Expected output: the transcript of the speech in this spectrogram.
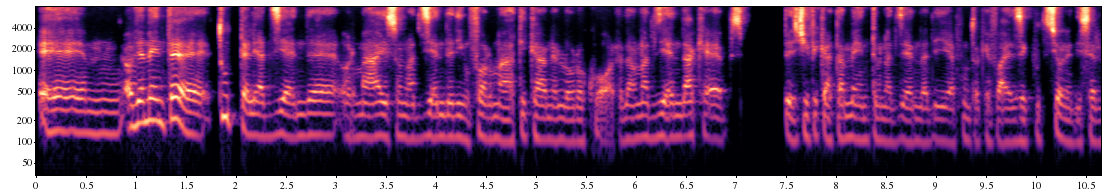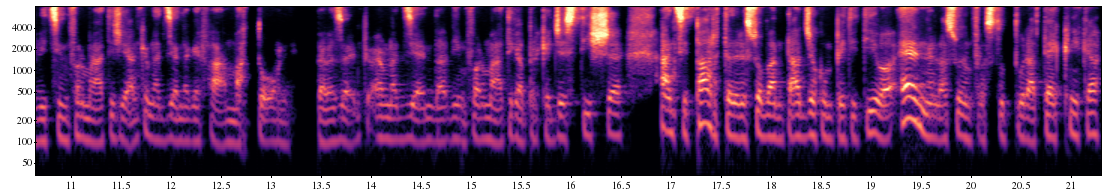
E, ehm, ovviamente tutte le aziende ormai sono aziende di informatica nel loro cuore, da un'azienda che è specificatamente un'azienda di, appunto, che fa esecuzione di servizi informatici, anche un'azienda che fa mattoni, per esempio, è un'azienda di informatica perché gestisce, anzi parte del suo vantaggio competitivo è nella sua infrastruttura tecnica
